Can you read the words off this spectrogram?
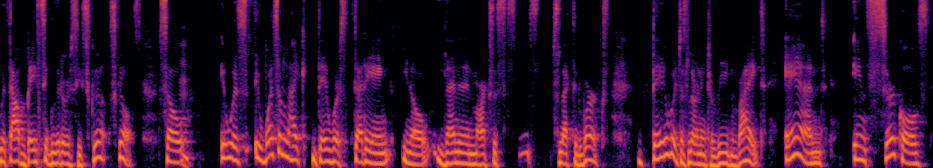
without basic literacy skill, skills. So mm. it was it wasn't like they were studying, you know, Lenin and Marx's selected works. They were just learning to read and write and in circles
